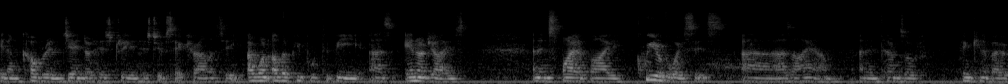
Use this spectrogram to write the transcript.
in uncovering gender history and history of sexuality. I want other people to be as energised and inspired by queer voices uh, as I am, and in terms of thinking about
